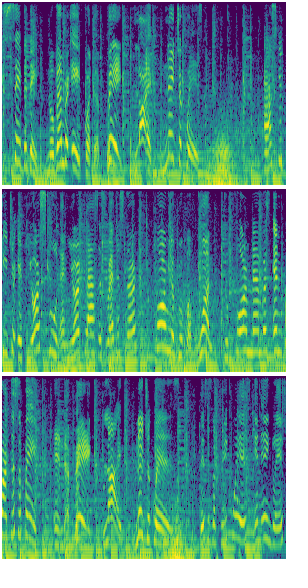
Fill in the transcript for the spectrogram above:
save the date, November 8th for the big live nature quiz. Ask your teacher if your school and your class is registered. Form your group of one to four members and participate in the big live nature quiz. This is a free quiz in English,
